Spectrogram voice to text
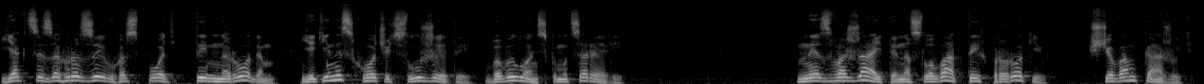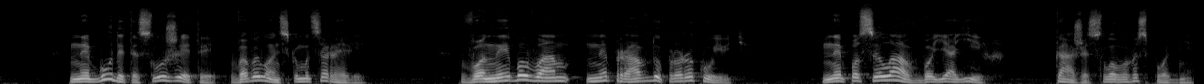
як це загрозив Господь тим народам, які не схочуть служити Вавилонському цареві? Не зважайте на слова тих пророків, що вам кажуть не будете служити Вавилонському цареві. Вони бо вам неправду пророкують. Не посилав бо я їх, каже слово Господнє.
